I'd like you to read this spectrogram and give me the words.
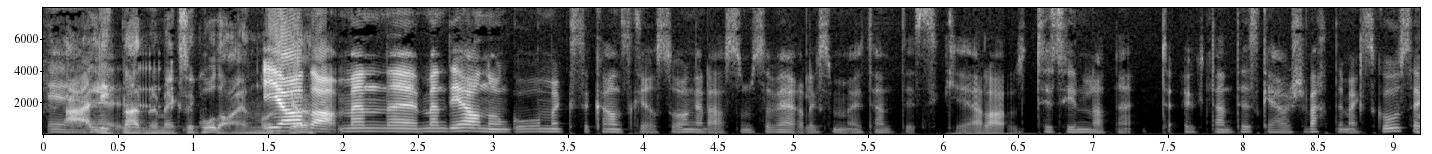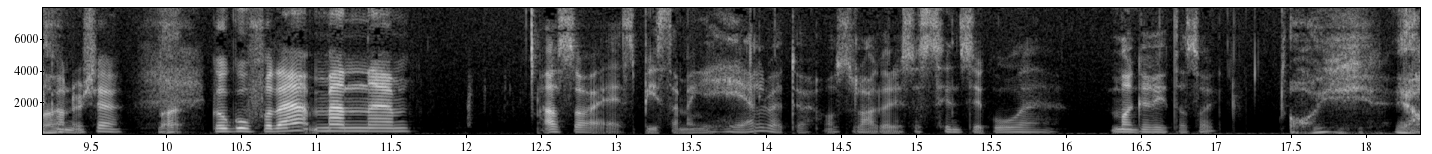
Det er litt nærmere Mexico da enn Norge. Ja da, men, eh, men de har noen gode meksikanske restauranter der som serverer liksom autentisk Eller tilsynelatende autentisk. Jeg har jo ikke vært i Mexico, så jeg Nei. kan jo ikke Nei. gå god for det. Men eh, altså, jeg spiser meg i hjel, vet du. Og så lager de så sinnssykt gode margaritas òg. Oi, ja.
